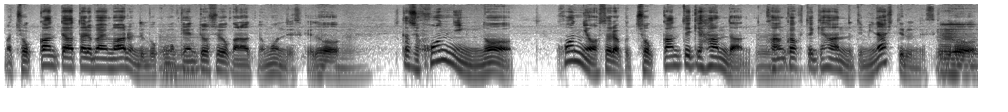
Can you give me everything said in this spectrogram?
まあ、直感って当たる場合もあるんで僕も検討しようかなと思うんですけど、しかし本人の本人はおそらく直感的判断うん。感覚的判断って見なしてるんですけうん。ど、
